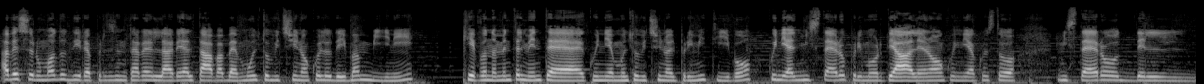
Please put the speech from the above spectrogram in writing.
avessero un modo di rappresentare la realtà vabbè molto vicino a quello dei bambini che fondamentalmente è, quindi è molto vicino al primitivo, quindi al mistero primordiale, no? Quindi a questo mistero del-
